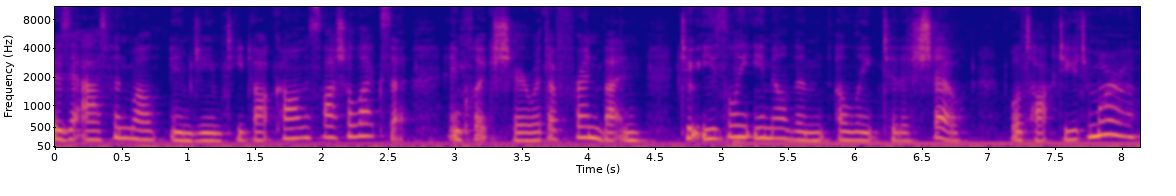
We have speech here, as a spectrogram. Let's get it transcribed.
Visit aspenwealthmgmt.com slash Alexa and click share with a friend button to easily email them a link to the show. We'll talk to you tomorrow.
